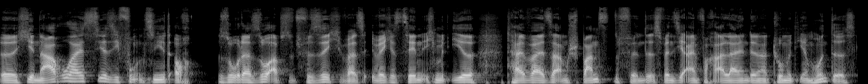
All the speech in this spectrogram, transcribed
äh, hier Naru heißt sie, sie funktioniert auch so oder so absolut für sich. Weil welche Szenen ich mit ihr teilweise am spannendsten finde, ist, wenn sie einfach allein in der Natur mit ihrem Hund ist.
